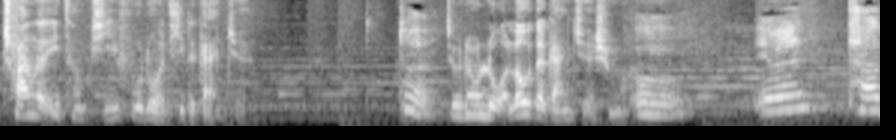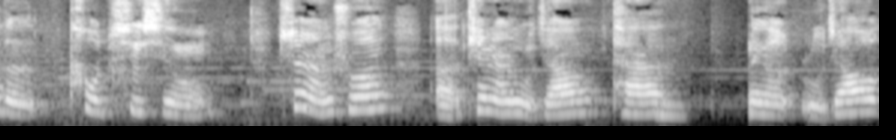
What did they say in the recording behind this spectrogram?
穿了一层皮肤裸体的感觉，对，就是那种裸露的感觉，是吗？嗯，因为它的透气性虽然说呃天然乳胶它那个乳胶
